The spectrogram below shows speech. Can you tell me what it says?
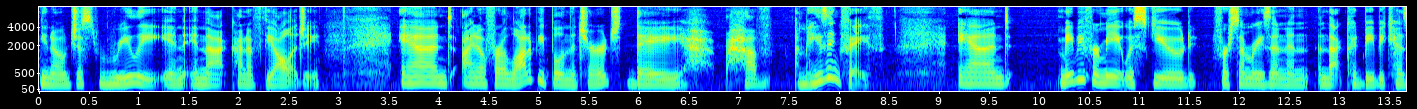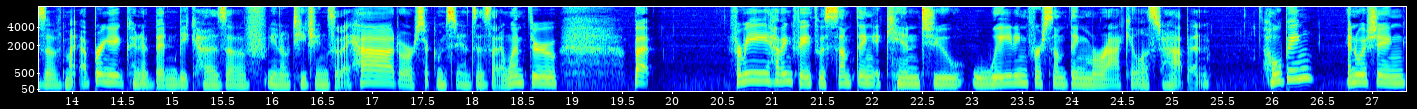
you know, just really in, in that kind of theology. And I know for a lot of people in the church, they have amazing faith. And maybe for me, it was skewed for some reason. And, and that could be because of my upbringing, it could have been because of, you know, teachings that I had or circumstances that I went through. But for me, having faith was something akin to waiting for something miraculous to happen, hoping and wishing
